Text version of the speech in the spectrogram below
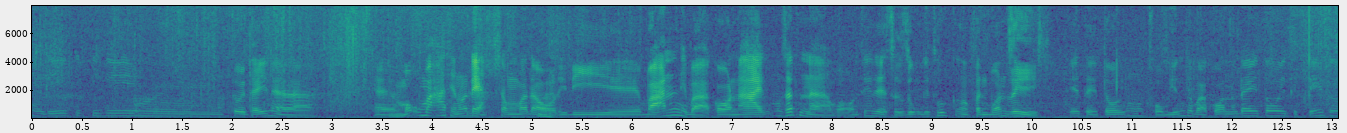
những cái, cái, cái, cái tôi thấy là ờ, mẫu mã thì nó đẹp xong bắt đầu thì đi bán thì bà con ai cũng rất là bảo thế để sử dụng cái thuốc phân bón gì thế thì tôi cũng phổ biến cho bà con ở đây tôi thực tế tôi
